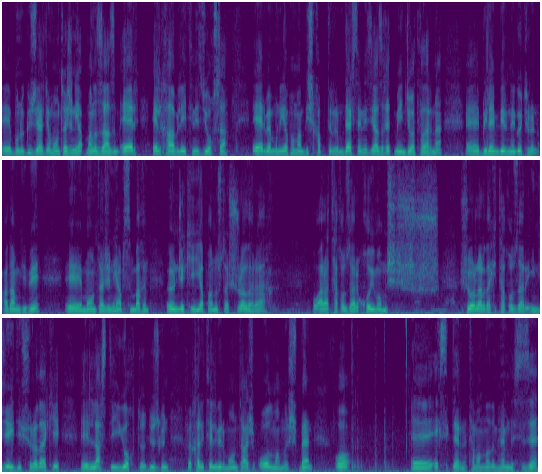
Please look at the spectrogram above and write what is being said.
e, bunu güzelce montajını yapmanız lazım. Eğer el kabiliyetiniz yoksa, eğer ben bunu yapamam diş kaptırırım derseniz yazık etmeyin civatalarına. E, bilen birine götürün adam gibi e, montajını yapsın. Bakın önceki yapan usta şuralara o ara takozları koymamış. Şuralardaki takozları inceydi. Şuradaki e, lastiği yoktu. Düzgün ve kaliteli bir montaj olmamış. Ben o e, eksiklerini tamamladım. Hem de size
